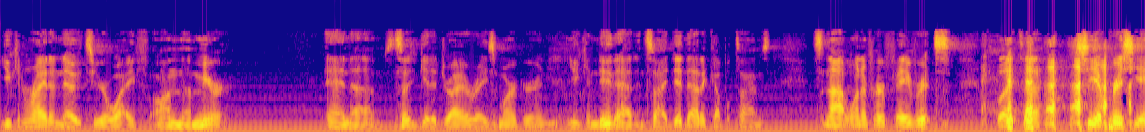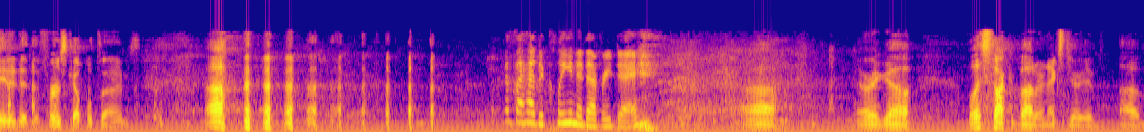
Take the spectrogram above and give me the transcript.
you can write a note to your wife on the mirror, and um, so you get a dry erase marker and you can do that. And so I did that a couple times. It's not one of her favorites, but uh, she appreciated it the first couple times. Because I had to clean it every day. There we go. Well, let's talk about our next area of, of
